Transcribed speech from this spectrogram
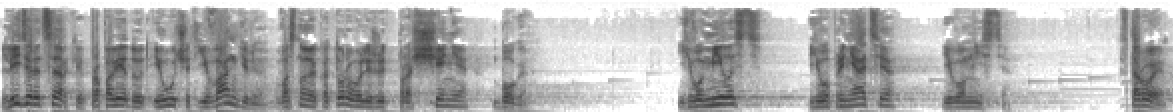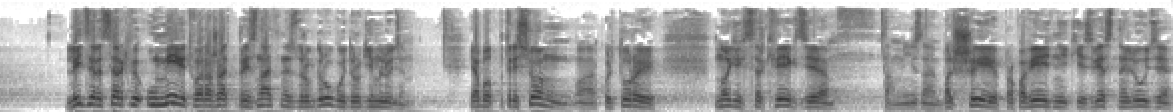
Лидеры церкви проповедуют и учат Евангелию, в основе которого лежит прощение Бога. Его милость, Его принятие, Его амнистия. Второе. Лидеры церкви умеют выражать признательность друг другу и другим людям. Я был потрясен а, культурой многих церквей, где, там, я не знаю, большие проповедники, известные люди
